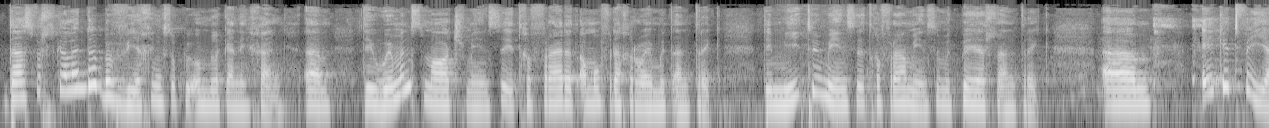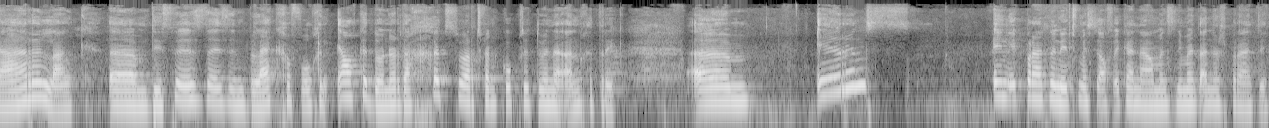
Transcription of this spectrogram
daar's verskillende bewegings op die oomblik aan die gang. Ehm Die Women's March mense het gevra dat almal vandag rooi moet aantrek. Die Me Too mense het gevra mense moet pers aantrek. Ehm um, ek het vir jare lank ehm um, die Thursdays in Black gevolg en elke donderdag gitzwart van kop tot tone aangetrek. Ehm um, en ek praat nou net vir myself, ek kan namens niemand anders praat nie.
